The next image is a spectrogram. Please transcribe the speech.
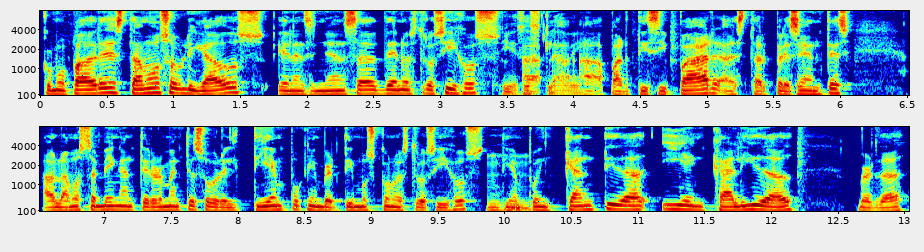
Como padres estamos obligados en la enseñanza de nuestros hijos a, participar, a estar presentes. Hablamos también anteriormente sobre el tiempo que invertimos con nuestros hijos, tiempo en cantidad y en calidad, ¿verdad?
